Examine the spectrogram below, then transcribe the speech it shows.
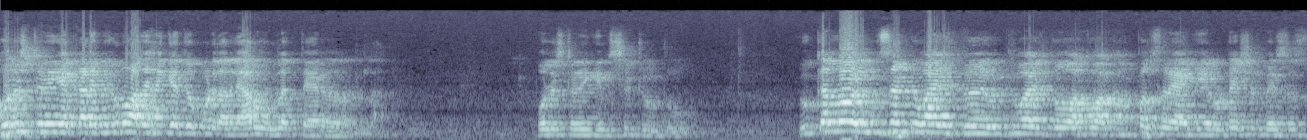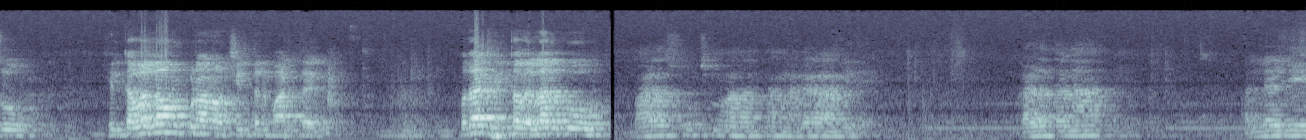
ಪೊಲೀಸ್ ಟ್ರೈನಿಂಗ್ ಅಕಾಡೆಮಿಗೂ ಅದೇ ಹಂಗೆ ತಿಳ್ಕೊಂಡಿದ್ದಾರೆ. ಯಾರು ಹೋಗ್ಲಕ್ಕೆ ತಯಾರಿರಲಿಲ್ಲ ಪೊಲೀಸ್ ಇನ್ಸ್ಟಿಟ್ಯೂಟು. ಇವಕ್ಕೆಲ್ಲೋ ಇನ್ಸೆಂಟಿವೈಸ್ಡ್ ಇನ್ಸೆಂಟಿವೈಸ್ಡು ಅಥವಾ ಕಂಪಲ್ಸರಿ ಆಗಿ ರೊಟೇಷನ್ ಬೇಸಿಸ್ ಇಂಥವೆಲ್ಲವೂ ಕೂಡ ನಾವು ಚಿಂತನೆ ಮಾಡ್ತಾ ಇದ್ವಿ. ಹೌದಾಗಿ ಇಂಥವೆಲ್ಲರಿಗೂ ಬಹಳ ಸೂಕ್ಷ್ಮವಾದಂತಹ ನಗರ ಆಗಿದೆ. ಕಳ್ಳತನ, ಅಲ್ಲಲ್ಲಿ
